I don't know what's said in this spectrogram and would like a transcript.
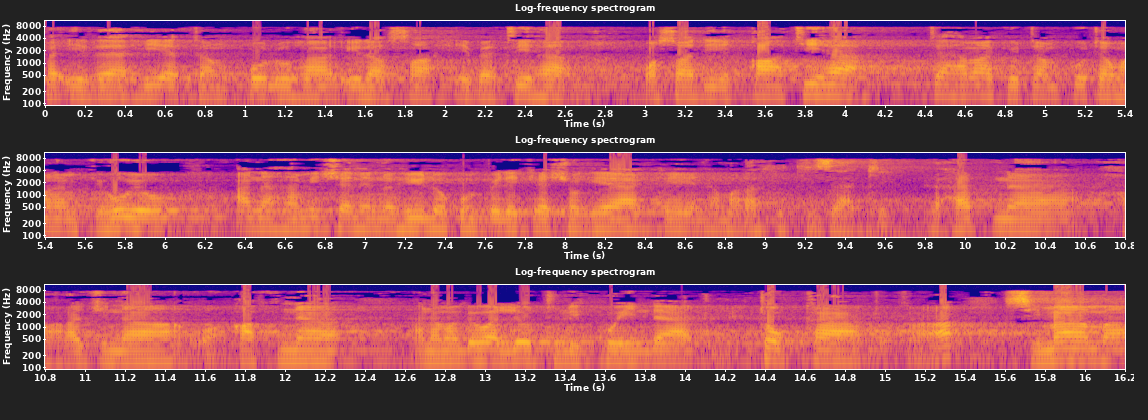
Fa idha hiya tanquluha ila sahibatiha wa sadiqatiha tahamaki utamkuta mwanamke huyo anahamisha neno hilo kumpelekea shoge yake na marafiki zake. Dhahabna kharajna waqafna anamwambia leo tulikwenda tumetoka tukasimama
